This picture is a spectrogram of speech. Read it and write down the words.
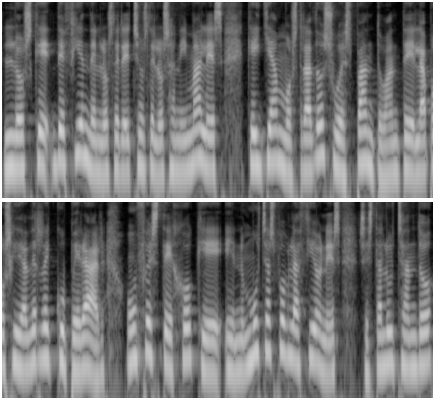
los que defienden los derechos de los animales, que ya han mostrado su espanto ante la posibilidad de recuperar un festejo que en muchas poblaciones se está luchando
